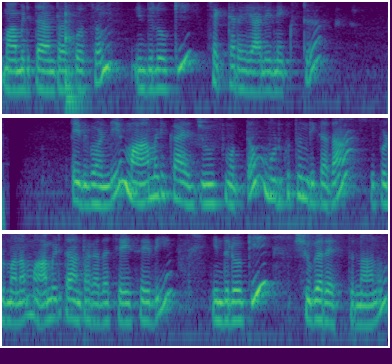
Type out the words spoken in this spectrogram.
మామిడి తాండ్రా కోసం ఇందులోకి చక్కెర వేయాలి నెక్స్ట్ ఇదిగోండి మామిడికాయ జ్యూస్ మొత్తం ఉడుకుతుంది కదా. ఇప్పుడు మనం మామిడి తాండ్ర కదా చేసేది. ఇందులోకి షుగర్ వేస్తున్నాను.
